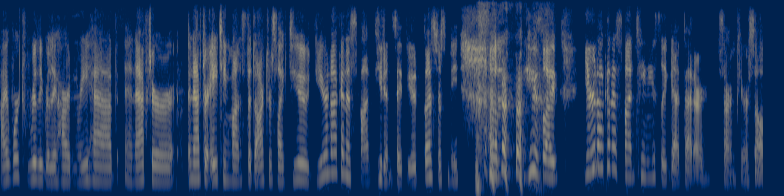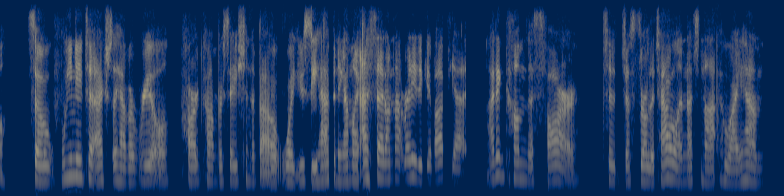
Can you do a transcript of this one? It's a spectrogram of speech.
I worked really, really hard in rehab. And after and after 18 months, the doctor's like, "Dude, you're not going to spont." He didn't say "dude," but that's just me. Um, he's like, "You're not going to spontaneously get better, Sergeant Pearsall So we need to actually have a real hard conversation about what you see happening. I'm like, I said, I'm not ready to give up yet. I didn't come this far to just throw the towel and That's not who I am.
